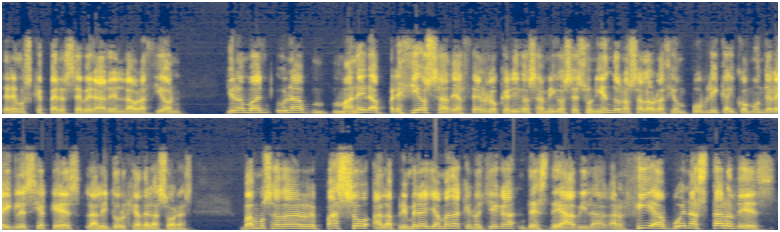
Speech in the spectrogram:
Tenemos que perseverar en la oración y una, una, manera preciosa de hacerlo, queridos amigos, es uniéndonos a la oración pública y común de la Iglesia, que es la liturgia de las horas. Vamos a dar paso a la primera llamada que nos llega desde Ávila. García, buenas tardes.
